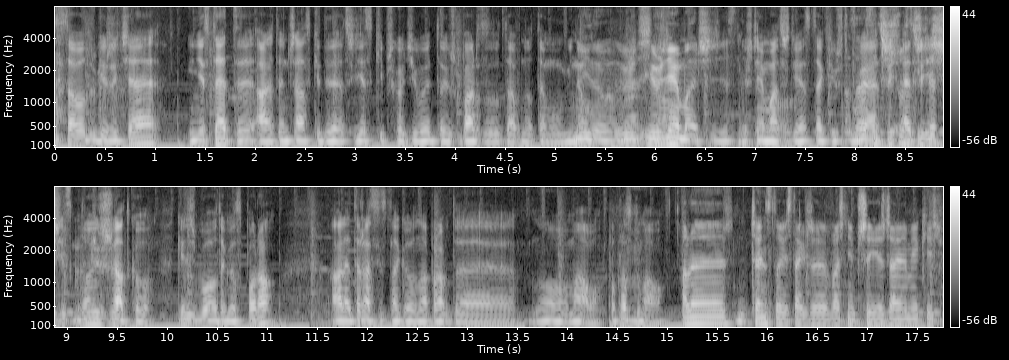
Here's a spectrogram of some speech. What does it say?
dostało drugie życie i niestety, ale ten czas, kiedy 30 przychodziły, to już bardzo dawno temu minął. Minął. Już, już nie ma 30. Już nie ma 30, już zaraz E30, te szóstki też E30, jest no już rzadko. Kiedyś było tego sporo, ale teraz jest tego naprawdę no mało, po prostu mało. Ale często jest tak, że właśnie przyjeżdżają jakieś,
